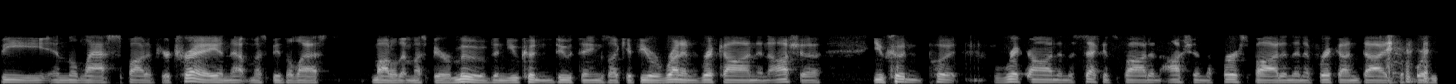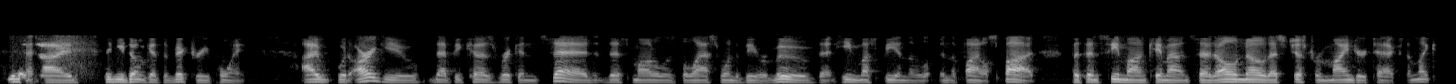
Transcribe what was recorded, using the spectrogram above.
be in the last spot of your tray, and that must be the last model that must be removed. And you couldn't do things like if you were running Rickon and Asha, you couldn't put Rickon in the second spot and Asha in the first spot, and then if Rickon died before the unit died, then you don't get the victory point. I would argue that because Rickon said this model is the last one to be removed, that he must be in the in the final spot. But then CMON came out and said, "Oh no, that's just reminder text." I'm like,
